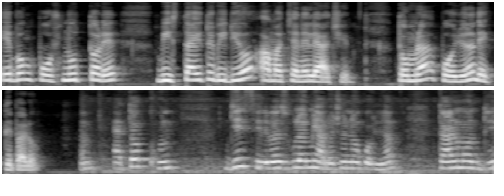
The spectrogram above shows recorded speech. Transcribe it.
এবং প্রশ্ন উত্তরের বিস্তারিত ভিডিও আমার চ্যানেলে আছে। তোমরা প্রয়োজনে দেখতে পারো। এতক্ষণ যে সিলেবাসগুলো আমি আলোচনা করলাম তার মধ্যে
